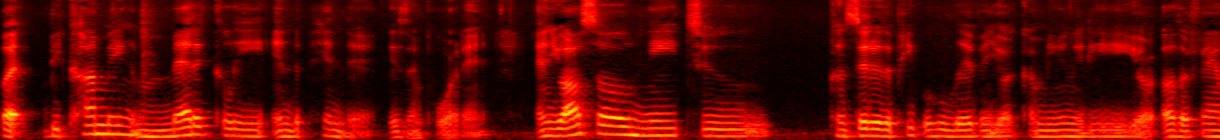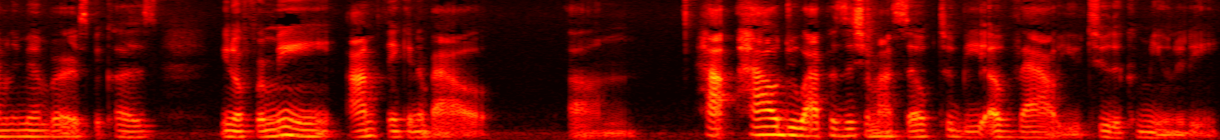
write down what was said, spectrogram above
but becoming medically independent is important, and you also need to consider the people who live in your community, your other family members, because you know, for me, I'm thinking about um, how how do I position myself to be of value to the community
